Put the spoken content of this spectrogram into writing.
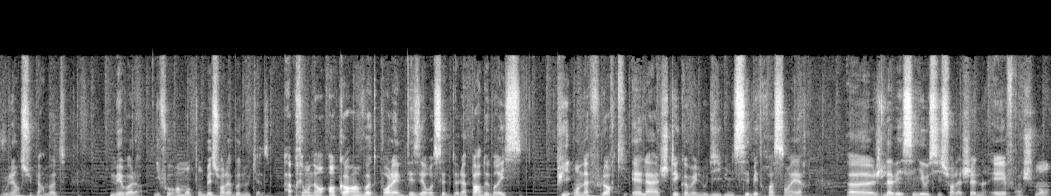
voulais un super mote. Mais voilà, il faut vraiment tomber sur la bonne occasion. Après, on a encore un vote pour la MT-07 de la part de Brice. Puis on a Flore qui, elle, a acheté, comme elle nous dit, une CB300R. Euh, je l'avais essayé aussi sur la chaîne et franchement,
